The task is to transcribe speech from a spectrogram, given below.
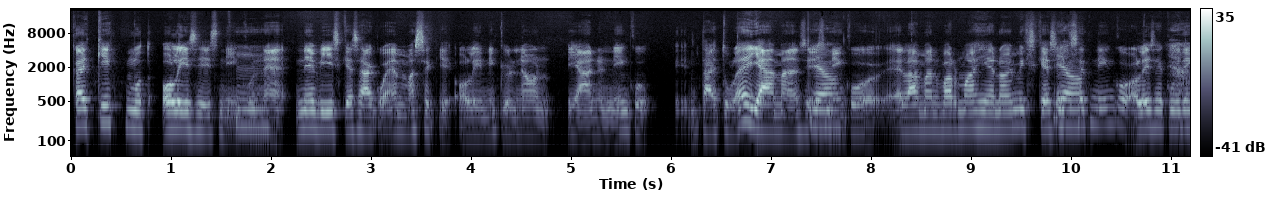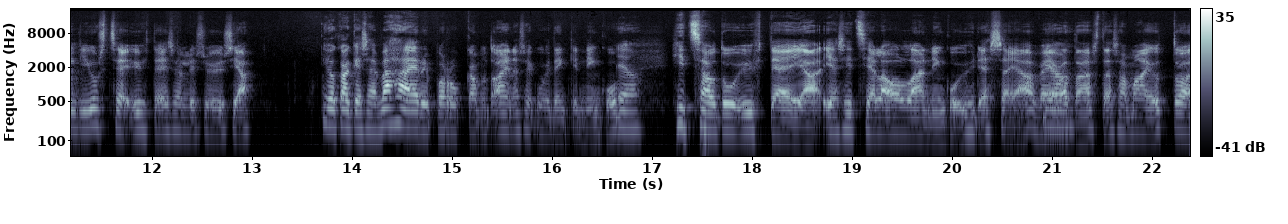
kaikki. Mutta oli siis niinku mm. ne, ne viisi kesää, kun Emmassakin oli, niin kyllä ne on jäänyt niinku, tai tulee jäämään siis Joo. niinku elämän varmaan hienoimmiksi kesiksi, että niinku oli se kuitenkin just se yhteisöllisyys ja joka kesä vähän eri porukkaa, mutta aina se kuitenkin niinku Joo. Hitsautuu yhteen ja, ja sitten siellä ollaan niinku yhdessä ja veivataan sitä samaa juttua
